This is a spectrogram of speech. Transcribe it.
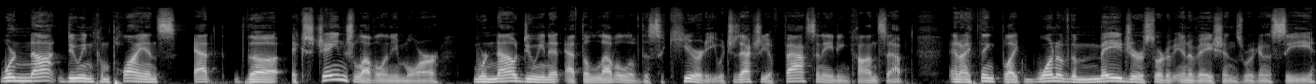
We're not doing compliance at the exchange level anymore. We're now doing it at the level of the security, which is actually a fascinating concept. And I think like one of the major sort of innovations we're going to see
